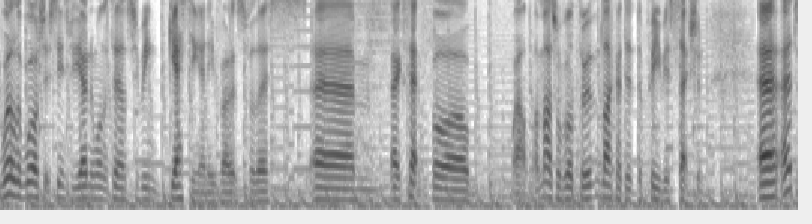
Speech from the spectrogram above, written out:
World of Warships seems to be the only one that's actually been getting any votes for this, um, except for, well, I might as well run through them like I did the previous section. Uh, at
